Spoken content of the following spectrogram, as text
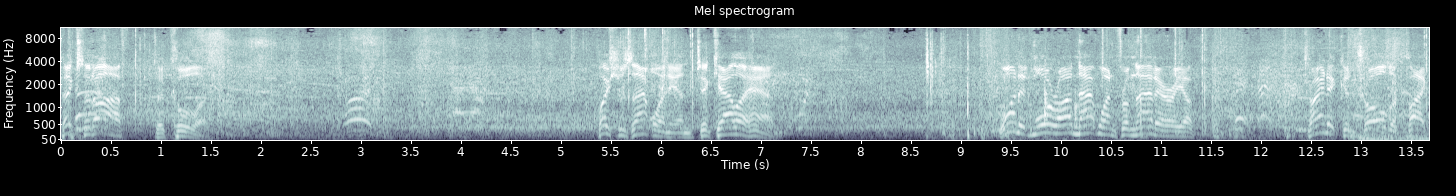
Picks it off to Kula. Pushes that one in to Callahan. Wanted more on that one from that area. Trying to control the puck.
